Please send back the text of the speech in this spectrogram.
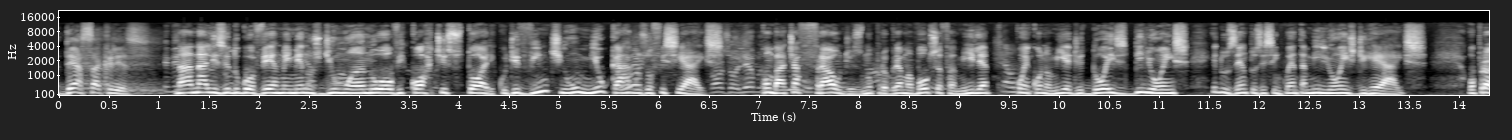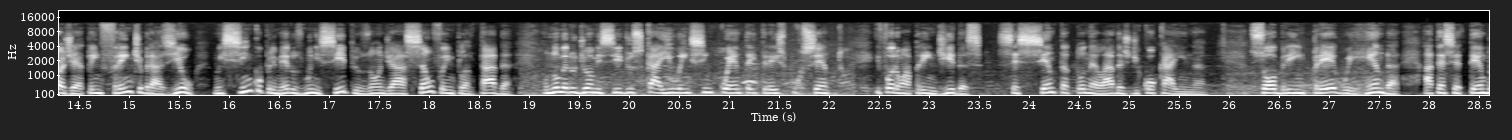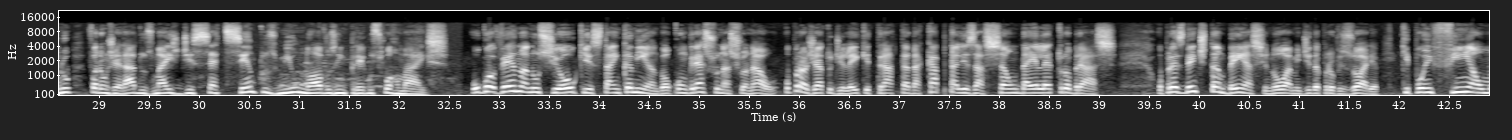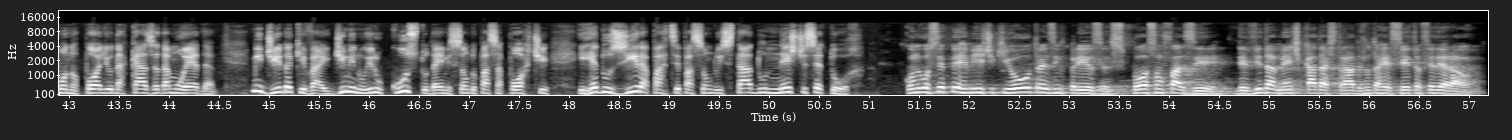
dessa crise. Na análise do governo, em menos de um ano, houve corte histórico de 21 mil cargos oficiais. Combate a fraudes no programa Bolsa Família, com economia de 2 bilhões e 250 milhões de reais. O projeto Em Frente Brasil, nos cinco primeiros municípios onde a ação foi implantada, o número de homicídios caiu em 53% e foram apreendidas 60 toneladas de cocaína. Sobre emprego e renda, até setembro foram gerados mais de 700 mil novos empregos formais. O governo anunciou que está encaminhando ao Congresso Nacional o projeto de lei que trata da capitalização da Eletrobras. O presidente também assinou a medida provisória que põe fim ao monopólio da Casa da Moeda, medida que vai diminuir o custo da emissão do passaporte e reduzir a participação do Estado neste setor. Quando você permite que outras empresas possam fazer devidamente cadastradas junto à Receita Federal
